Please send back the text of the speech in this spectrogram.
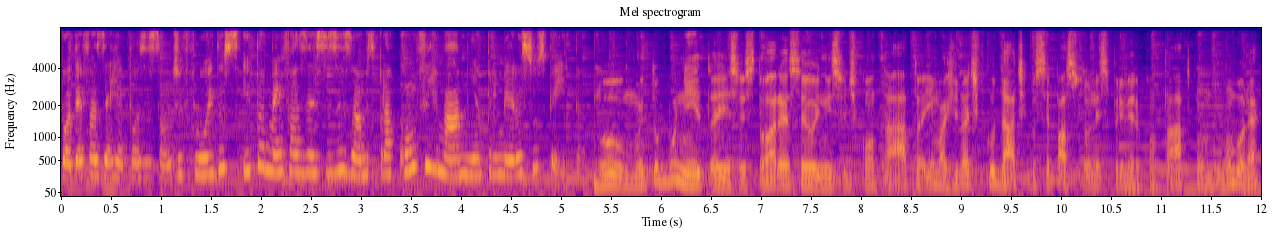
Poder fazer reposição de fluidos e também fazer esses exames para confirmar a minha primeira suspeita. Lu, muito bonito aí sua história, seu início de contato aí. Imagina a dificuldade que você passou nesse primeiro contato com o Dumbo, né?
